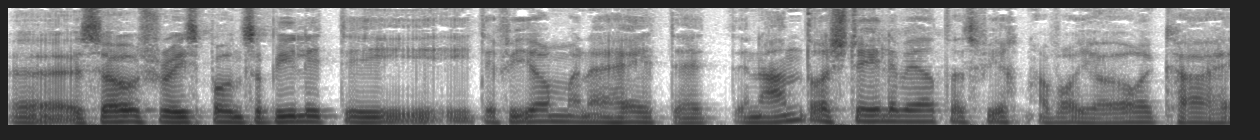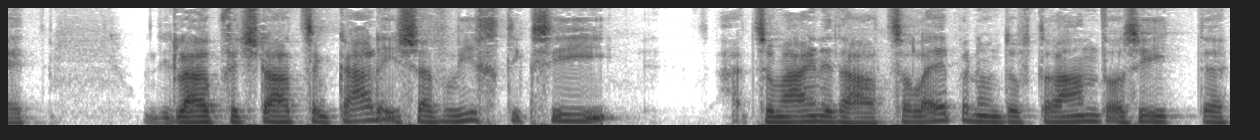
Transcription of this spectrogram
äh, Social Responsibility in den Firmen hat, hat einen anderen Stellenwert, als vielleicht noch vor Jahren gehabt hat. Und ich glaube, für die Stadt St. Gallen ist es einfach wichtig gewesen, zum einen da zu erleben und auf der anderen Seite,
